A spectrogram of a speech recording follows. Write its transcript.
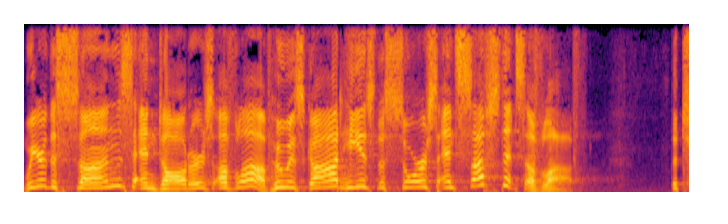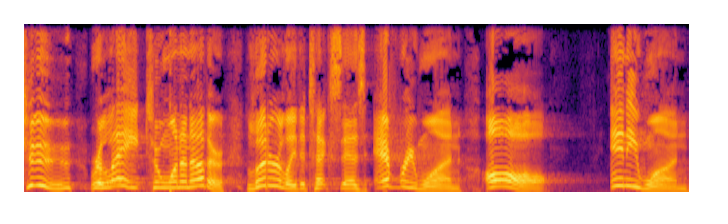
We are the sons and daughters of love. Who is God? He is the source and substance of love. The two relate to one another. Literally, the text says, everyone, all, anyone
